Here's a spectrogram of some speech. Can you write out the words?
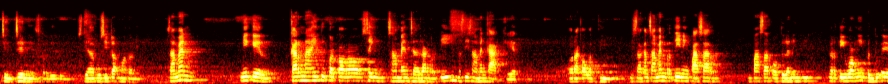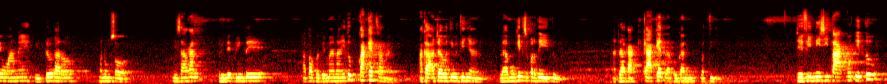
Jin-jin seperti itu. Setiap sitok motor nih. Sampean mikir karena itu perkara sing sampean jarang ngerti mesti sampean kaget. Ora kok wedi. Misalkan sampean ngerti ning pasar, pasar podolan ning ngerti wong iki bentuke maneh beda karo menungso. Misalkan berintik-berintik atau bagaimana itu kaget sama agak ada wedi-wedinya. Lah mungkin seperti itu. Ada kaget lah bukan wedi. Definisi takut itu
